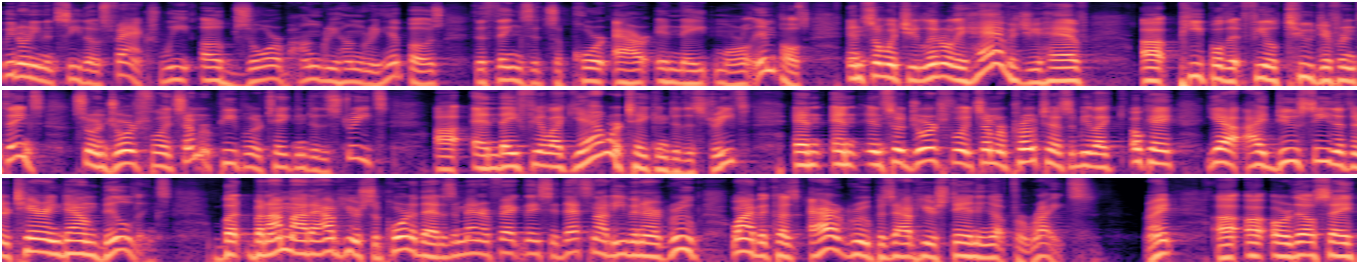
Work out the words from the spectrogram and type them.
We don't even see those facts. We absorb hungry, hungry hippos, the things that support our innate moral impulse. And so what you literally have is you have uh, people that feel two different things. So in George Floyd summer, people are taking to the streets uh, and they feel like, yeah, we're taken to the streets. And, and, and so George Floyd summer protests would be like, okay, yeah, I do see that they're tearing down buildings, but, but I'm not out here supporting that. As a matter of fact, they say that's not even our group. Why? Because our group is out here standing up for rights right? Uh, uh, or they'll say,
